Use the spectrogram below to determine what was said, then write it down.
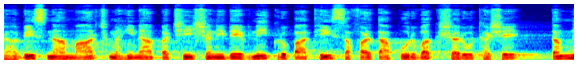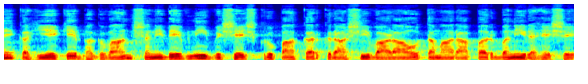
છવ્વીસના માર્ચ મહિના પછી શનિદેવની કૃપાથી સફળતાપૂર્વક શરૂ થશે. તમને કહીએ કે ભગવાન શનિદેવની વિશેષ કૃપા કર્ક રાશિવાળાઓ તમારા પર બની રહેશે.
